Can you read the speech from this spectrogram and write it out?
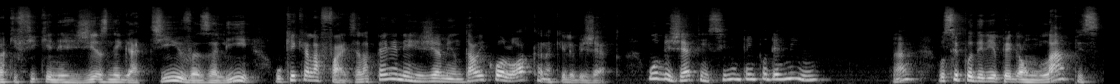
para que fique energias negativas ali, o que, que ela faz? Ela pega energia mental e coloca naquele objeto. O objeto em si não tem poder nenhum. Né? Você poderia pegar um lápis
